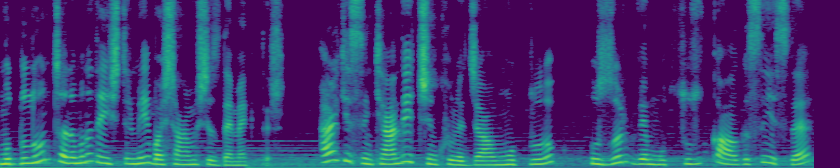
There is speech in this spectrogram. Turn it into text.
mutluluğun tanımını değiştirmeyi başarmışız demektir. Herkesin kendi için kuracağı mutluluk, huzur ve mutsuzluk algısı ise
